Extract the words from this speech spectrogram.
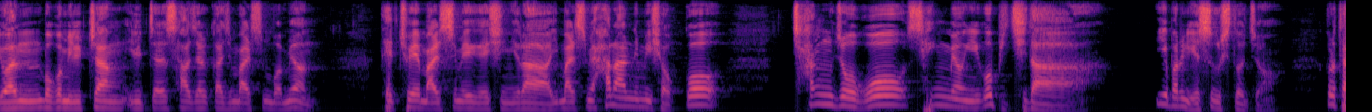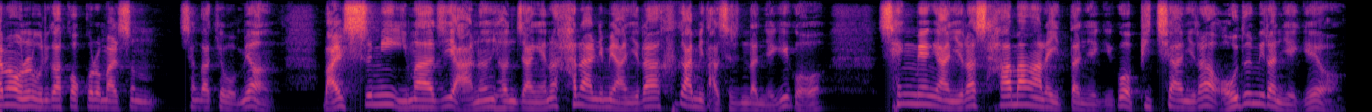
요한복음 1장 1절 4절까지 말씀 보면 대초에 말씀에 계시니라 이 말씀이 하나님이셨고 창조고 생명이고 빛이다. 이게 바로 예수 그리스도죠. 그렇다면 오늘 우리가 거꾸로 말씀 생각해 보면 말씀이 임하지 않은 현장에는 하나님이 아니라 흑암이 다스린다는 얘기고 생명이 아니라 사망 안에 있다는 얘기고 빛이 아니라 어둠이란 얘기예요.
